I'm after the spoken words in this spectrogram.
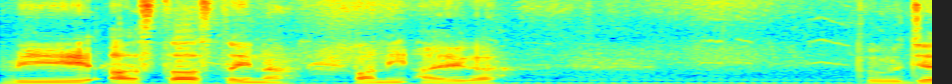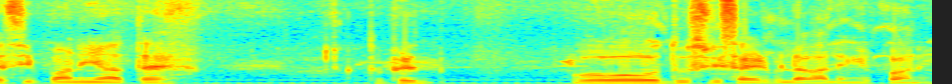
अभी आस्ता आस्ता ही ना पानी आएगा। तो जैसी पानी आता है तो फिर वो दूसरी साइड पे लगा लेंगे पानी।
